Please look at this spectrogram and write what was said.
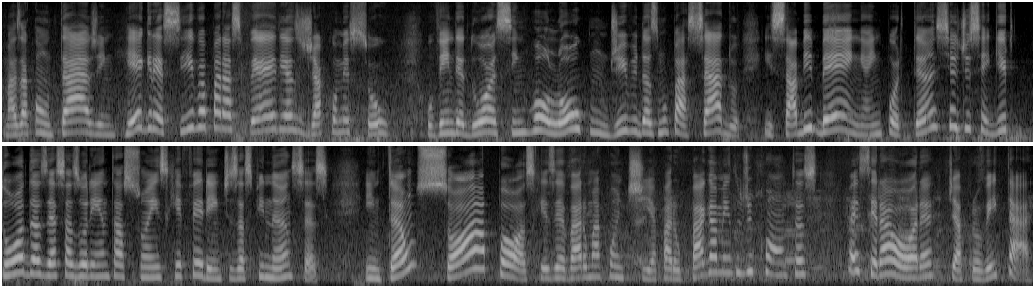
mas a contagem regressiva para as férias já começou. O vendedor se enrolou com dívidas no passado e sabe bem a importância de seguir todas essas orientações referentes às finanças. Então, só após reservar uma quantia para o pagamento de contas, vai ser a hora de aproveitar.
